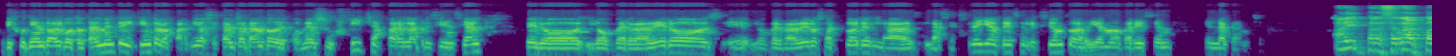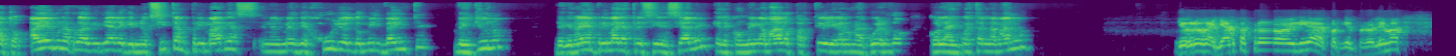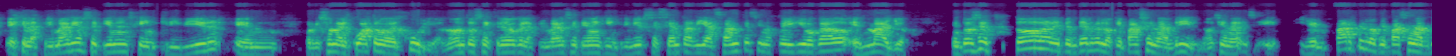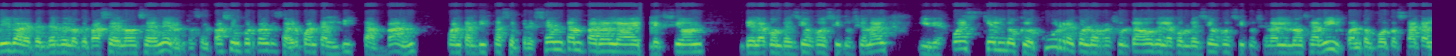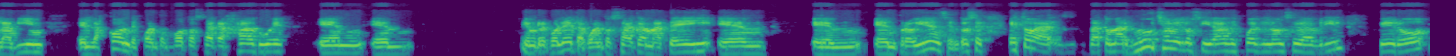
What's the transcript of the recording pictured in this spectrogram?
discutiendo algo totalmente distinto. Los partidos están tratando de poner sus fichas para la presidencial pero los verdaderos, eh, los verdaderos actores, las estrellas de selección todavía no aparecen en la cancha. Hay, para cerrar, Pato, ¿hay alguna probabilidad de que no existan primarias en el mes de julio del 2020, 21? ¿De que no hayan primarias presidenciales? ¿Que les convenga más a los partidos llegar a un acuerdo con las encuestas en la mano? Yo creo que hay hartas probabilidades, porque el problema es que las primarias se tienen que inscribir en porque son el 4 de julio, ¿no? Entonces creo que las primarias se tienen que inscribir 60 días antes, si no estoy equivocado, en mayo. Entonces, todo va a depender de lo que pase en abril, ¿no? y, en parte lo que pase en abril va a depender de lo que pase el 11 de enero. Entonces, el paso importante es saber cuántas listas van, cuántas listas se presentan para la elección de la Convención Constitucional y después qué es lo que ocurre con los resultados de la Convención Constitucional el 11 de abril, cuántos votos saca Lavín en Las Condes, cuántos votos saca Hadwe en, en, en Recoleta, cuánto saca Matei en, en, Providencia. Entonces, esto va, a tomar mucha velocidad después del 11 de abril, pero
